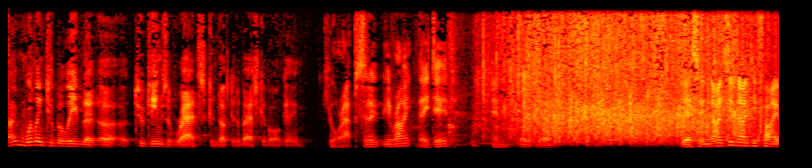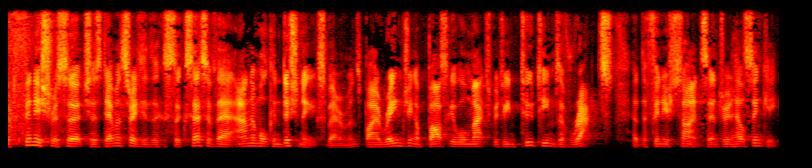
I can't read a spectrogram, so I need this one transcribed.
I'm willing to believe that uh, two teams of rats conducted a basketball game. You're absolutely right, they did. In, Because, yes, in 1995, Finnish researchers demonstrated the success of their animal conditioning experiments by arranging a basketball match between two teams of rats at the Finnish Science Centre in Helsinki.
